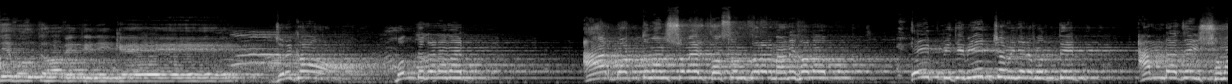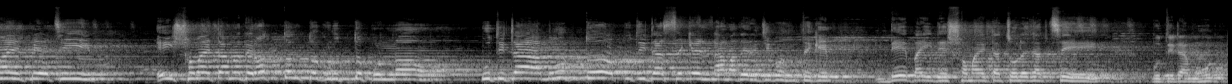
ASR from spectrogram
দিয়ে বলতে হবে, তিনি কে? জোরে বন্ধুগণ আমার, আর বর্তমান সময়ের কসম করার মানে হলো, এই পৃথিবীর জমিনের মধ্যে আমরা যেই সময় পেয়েছি এই সময়টা আমাদের অত্যন্ত গুরুত্বপূর্ণ। প্রতিটা মুহূর্ত, প্রতিটা সেকেন্ড আমাদের জীবন থেকে ডে বাই ডে সময়টা চলে যাচ্ছে। প্রতিটা মুহূর্ত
